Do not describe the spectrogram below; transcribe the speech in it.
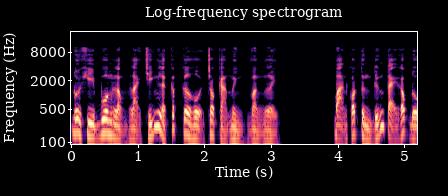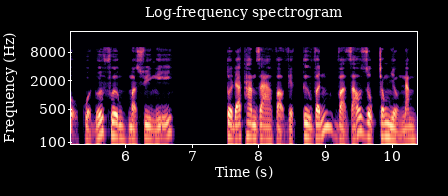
Đôi khi buông lỏng lại chính là cấp cơ hội cho cả mình và người. Bạn có từng đứng tại góc độ của đối phương mà suy nghĩ. Tôi đã tham gia vào việc tư vấn và giáo dục trong nhiều năm.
